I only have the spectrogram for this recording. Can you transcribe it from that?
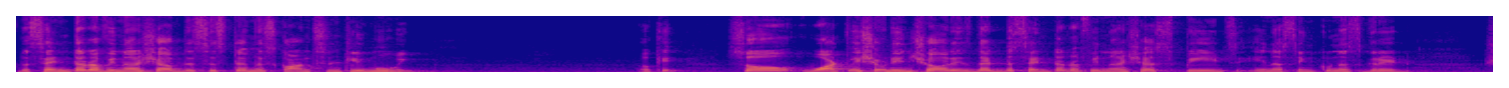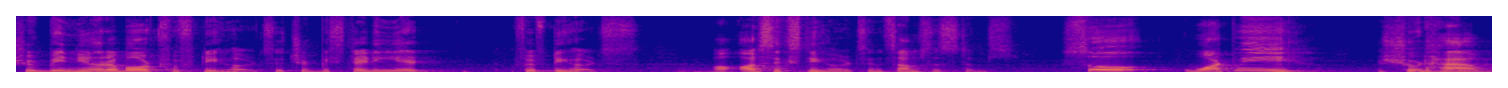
the center of inertia of the system is constantly moving. Okay. So, what we should ensure is that the center of inertia speeds in a synchronous grid should be near about 50 hertz. It should be steady at 50 hertz or 60 hertz in some systems. So, what we should have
